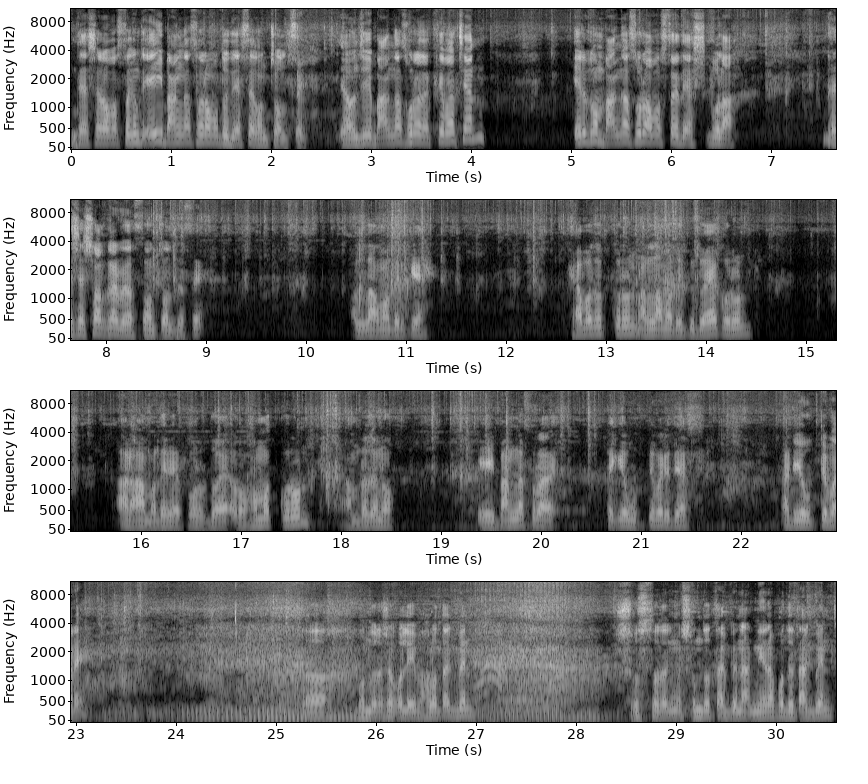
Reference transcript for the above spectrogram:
দেশের অবস্থা কিন্তু এই বাঙ্গাসোরার মতো দেশ এখন চলছে। এখন যে বাঙ্গাসোরা দেখতে পাচ্ছেন, এরকম বাঙ্গাসোরা অবস্থায় দেশগুলা, দেশের সরকার ব্যবস্থা চলতেছে। আল্লাহ আমাদেরকে হেফাজত করুন, আল্লাহ আমাদেরকে দয়া করুন। আর আমাদের এরপর দয়া, রহমত করুন। আমরা যেন এই বাংলা বাংলাসোরা থেকে উঠতে পারি, দেশ কাটিয়ে উঠতে পারে। তো বন্ধুরা সকলেই ভালো থাকবেন, সুস্থ থাকবেন, সুন্দর থাকবেন আর নিরাপদে থাকবেন।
